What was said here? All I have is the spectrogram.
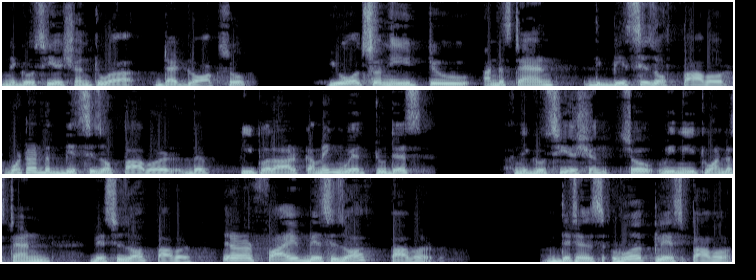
negotiation to a deadlock. So you also need to understand the basis of power. What are the basis of power the people are coming with to this negotiation? So we need to understand basis of power. There are 5 bases of power that is workplace power.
